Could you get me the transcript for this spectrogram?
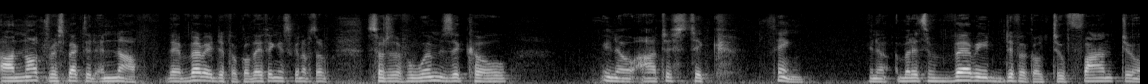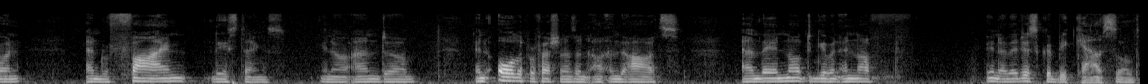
are not respected enough. They're very difficult. They think it's kind of some sort of whimsical, you know, artistic thing, you know. But it's very difficult to fine tune and refine these things, you know, and um, in all the professions in, uh, in the arts, and they're not given enough. You know, they just could be cancelled.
